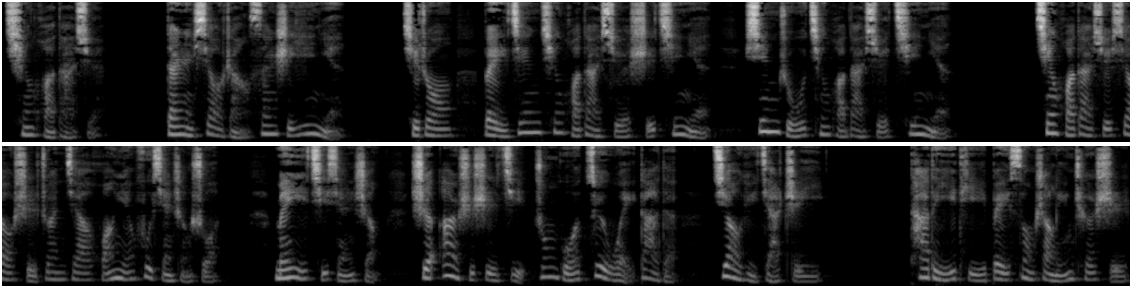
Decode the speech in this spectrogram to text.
清华大学担任校长三十一年，其中北京清华大学十七年，新竹清华大学七年。清华大学校史专家黄延富先生说：“梅贻琦先生是二十世纪中国最伟大的教育家之一。他的遗体被送上灵车时，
